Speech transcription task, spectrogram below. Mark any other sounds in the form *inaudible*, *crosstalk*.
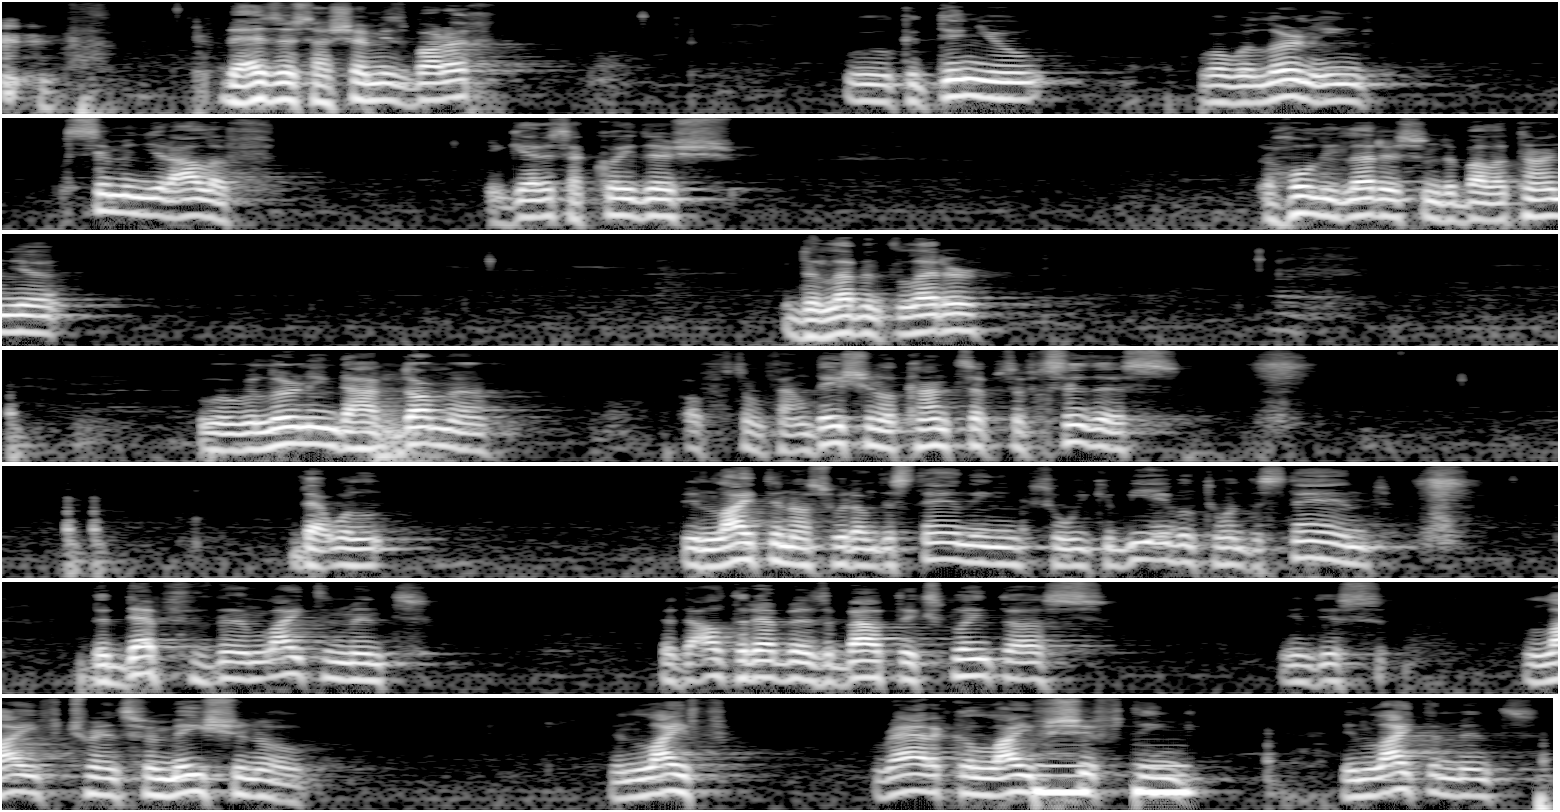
*coughs* Be'ezus Hashem Yisbarach, we will continue what we're learning, Siman Yir Aleph, Igeres HaKodesh, the holy letters from the Balatanya, the 11th letter, where we're learning the Hakdama of some foundational concepts of Chassidus that will enlighten us with understanding so we can be able to understand the depth of the enlightenment that the Alter Rebbe is about to explain to us in this life transformational and life radical life shifting enlightenment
